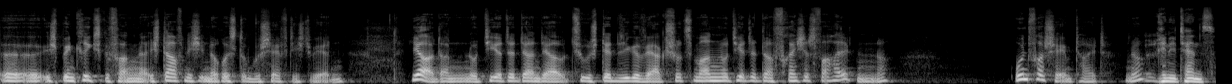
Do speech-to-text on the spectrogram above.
Äh, ich bin Kriegsgefangener, ich darf nicht in der Rüstung beschäftigt werden. Ja, dann notierte dann der zuständige Werkschutzmann notierte da freches Verhalten. Ne? Unverschämtheit. Ne? Renitenz.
